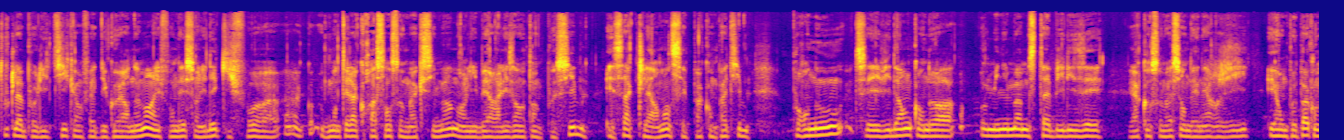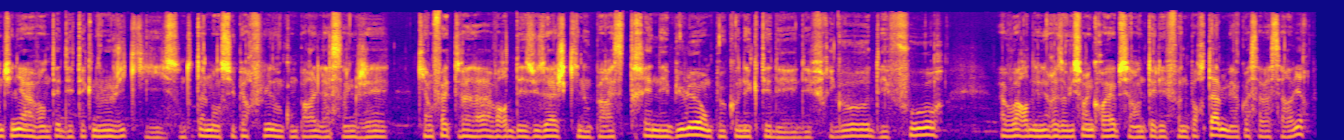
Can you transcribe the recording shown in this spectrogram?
toute la politique en fait du gouvernement est fondée sur l'idée qu'il faut euh, augmenter la croissance au maximum en libéralisant autant que possible. Et ça, clairement, c'est pas compatible. Pour nous, c'est évident qu'on doit au minimum stabiliser la consommation d'énergie et on peut pas continuer à inventer des technologies qui sont totalement superflues. Donc on parlait de la 5G qui en fait va avoir des usages qui nous paraissent très nébuleux. On peut connecter des, des frigos, des fours, avoir une résolution incroyable sur un téléphone portable, mais à quoi ça va servir?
